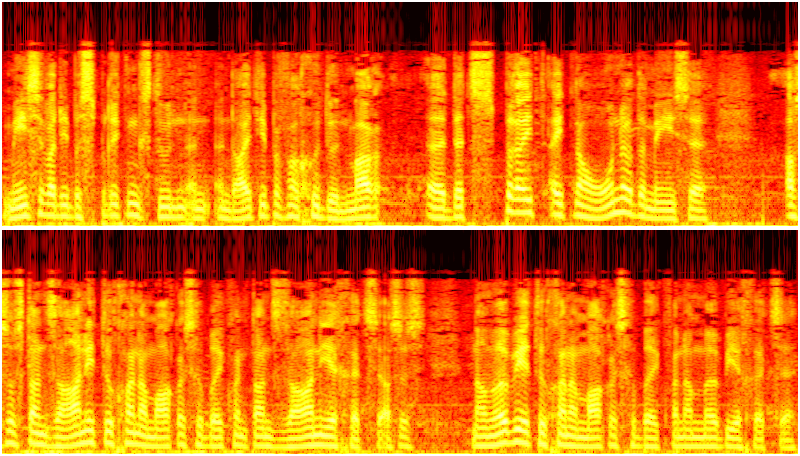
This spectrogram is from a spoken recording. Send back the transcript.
mense wat die besprekings doen in in daai tipe van goed doen, maar uh, dit spruit uit na honderde mense. As ons Tansanië toe gaan, dan maak ons gebruik van Tansanië gidse. As ons Namibië toe gaan, dan maak ons gebruik van Namibië gidse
